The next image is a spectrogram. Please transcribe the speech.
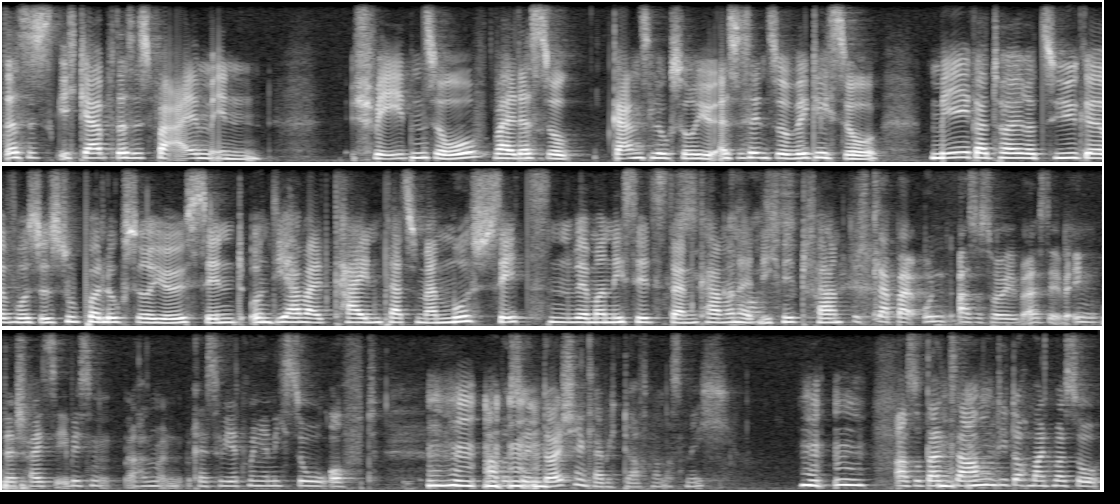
das ist, ich glaube, das ist vor allem in Schweden so, weil das so ganz luxuriös, also es sind so wirklich so mega teure Züge, wo so super luxuriös sind und die haben halt keinen Platz und man muss sitzen. Wenn man nicht sitzt, dann kann man halt krass. nicht mitfahren. Ich glaube, bei uns, also sorry, also in der Schweiz eh ein bisschen, also man, reserviert man ja nicht so oft. Mhm, Aber so in Deutschland, glaube ich, darf man das nicht. Also dann sagen die doch manchmal so,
